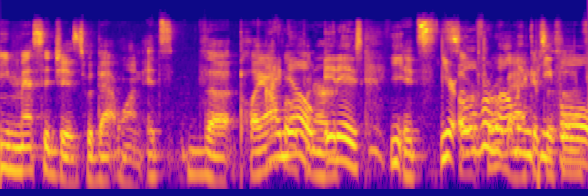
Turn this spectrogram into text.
many messages with that one. It's the playoff I know opener. it is. Y- It's you're overwhelming throwback, It's a people. Southern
